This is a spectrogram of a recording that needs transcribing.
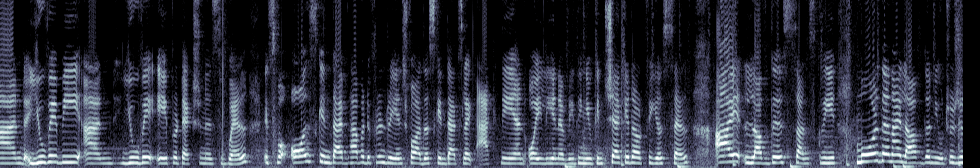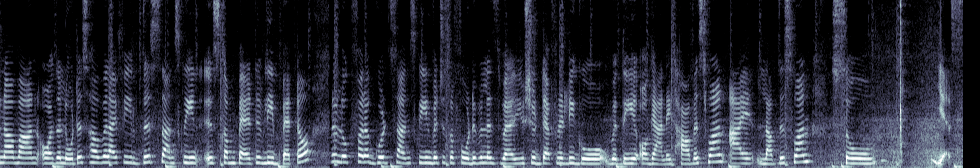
and UVB and UVA protection as well. It's for all skin types. Have a different range for other skin types like acne and oily and everything. You can check it out for yourself. I love this sunscreen more than I love the Neutrogena one or the Lotus Herbal. I feel this sunscreen is comparatively better. To look for a good sunscreen which is affordable as well you should definitely go with the organic harvest one. I love this one. So yes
